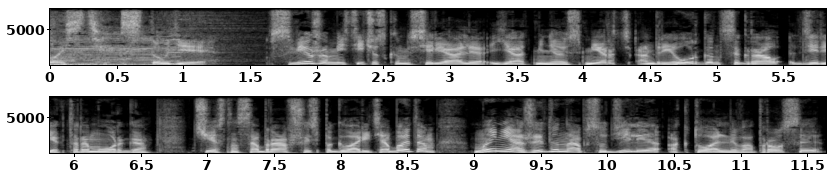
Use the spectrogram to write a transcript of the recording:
Гость студии. В свежем мистическом сериале «Я отменяю смерть» Андрей Ургант сыграл директора морга. Честно собравшись поговорить об этом, мы неожиданно обсудили актуальные вопросы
